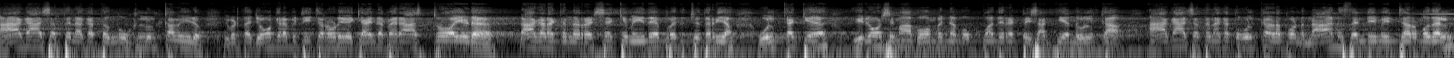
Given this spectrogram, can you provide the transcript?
ആകാശത്തിനകത്ത് ഉൽക്ക വീഴും. ഇവിടുത്തെ ജോഗ്രഫി ടീച്ചറോട് ചോദിക്കുക അതിന്റെ പേര് ആസ്ട്രോയിഡ് ആ കിടക്കുന്ന റഷ്യക്ക് മീതെ ചിതറിയ ഉൽക്കയ്ക്ക് ഹിരോഷിമ ബോംബിന്റെ മുപ്പതിരട്ടി ശക്തി എന്ന് ഉൽക്ക. ആകാശത്തിനകത്ത് ഉൽക്ക കിടപ്പുണ്ട്. നാല് സെന്റിമീറ്റർ മുതൽ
